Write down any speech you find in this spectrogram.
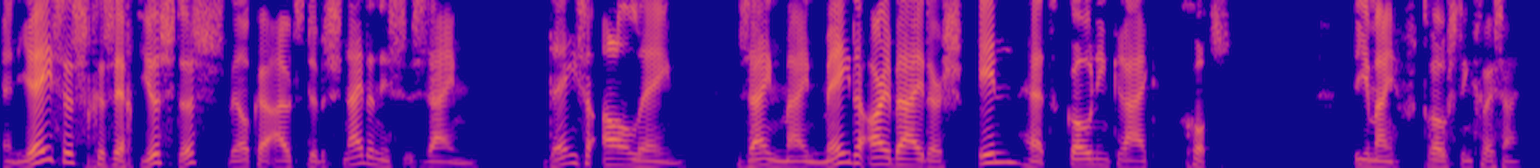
En Jezus gezegd Justus, welke uit de besnijdenis zijn, deze alleen zijn mijn medearbeiders in het koninkrijk Gods, die in mijn vertroosting geweest zijn.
